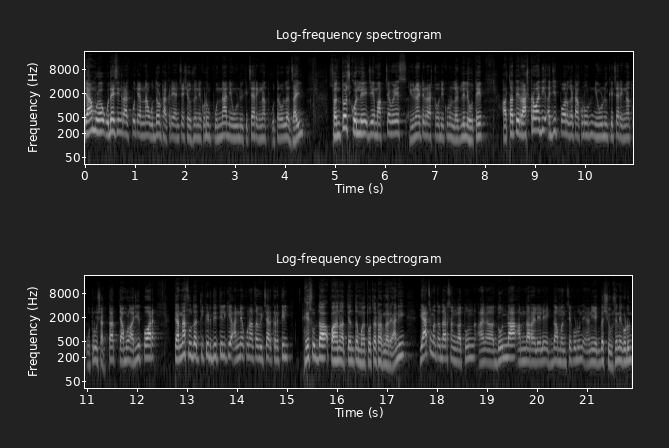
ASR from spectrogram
त्यामुळं उदयसिंग राजपूत यांना उद्धव ठाकरे यांच्या शिवसेनेकडून पुन्हा निवडणुकीच्या रिंगणात उतरवलं जाईल. संतोष कोल्हे जे मागच्या वेळेस युनायटेड राष्ट्रवादीकडून लढलेले होते आता ते राष्ट्रवादी अजित पवार गटाकडून निवडणुकीच्या रिंगणात उतरू शकतात. त्यामुळे अजित पवार त्यांना सुद्धा तिकीट देतील की अन्य कोणाचा विचार करतील हे सुद्धा पाहणं अत्यंत महत्त्वाचं ठरणार आहे. आणि याच मतदारसंघातून दोनदा आमदार राहिलेले एकदा मनसेकडून आणि एकदा शिवसेनेकडून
